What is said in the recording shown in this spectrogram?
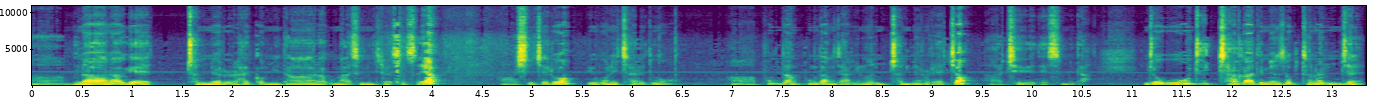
어, 무난하게 전멸을 할 겁니다 라고 말씀을 드렸었어요. 어, 실제로 이번 2차에도 어, 퐁당퐁당 자료는 전멸을 했죠. 어, 제외됐습니다. 이제 5주차가 되면서부터는 이제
